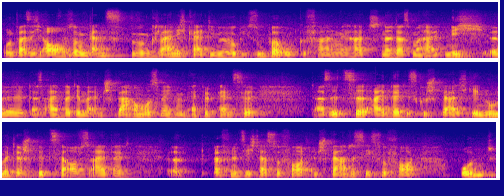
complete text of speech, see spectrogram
Und was ich auch, so, ein ganz, so eine Kleinigkeit, die mir wirklich super gut gefallen hat, ne, dass man halt nicht äh, das iPad immer entsperren muss, wenn ich mit dem Apple Pencil da sitze, iPad ist gesperrt, ich gehe nur mit der Spitze aufs iPad, äh, öffnet sich das sofort, entsperrt es sich sofort und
